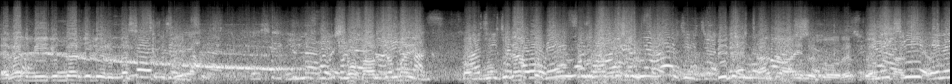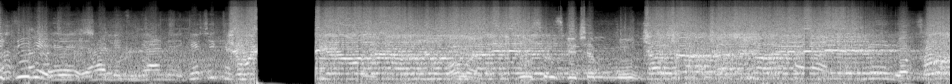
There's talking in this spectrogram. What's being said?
Efendim iyi günler diliyorum. Nasılsınız? İyi misiniz? Çok harcamayın. Bak Harcayacak para benim bu bile harcamaya harcayacak. Bir de tabii aynı doğru. Emekliyi, emekliyi bir e, halledin yani gerçekten. Vallahi biliyorsunuz geçen bu bakan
